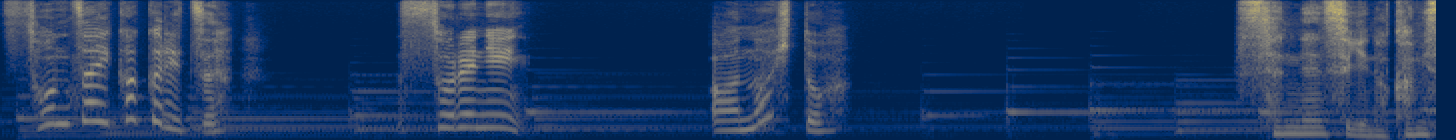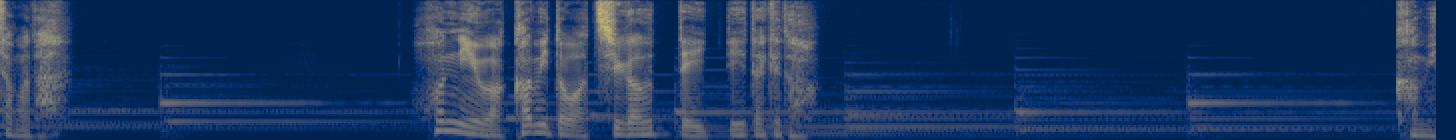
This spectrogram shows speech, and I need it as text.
存在確率？それにあの人？千年杉の神様だ。本人は神とは違うって言っていたけど神。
